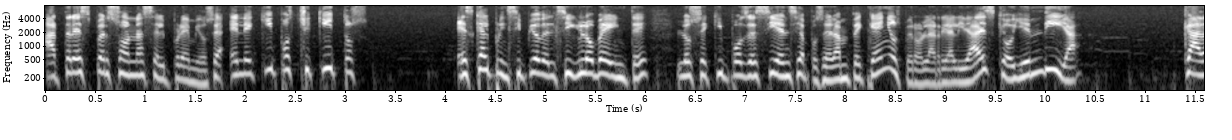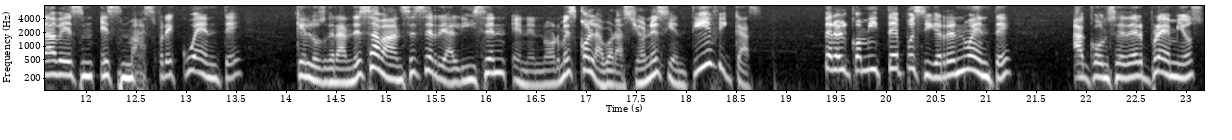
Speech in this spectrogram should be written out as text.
a tres personas el premio, o sea, en equipos chiquitos. Es que al principio del siglo XX los equipos de ciencia pues eran pequeños, pero la realidad es que hoy en día cada vez es más frecuente que los grandes avances se realicen en enormes colaboraciones científicas. Pero el comité pues sigue renuente a conceder premios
